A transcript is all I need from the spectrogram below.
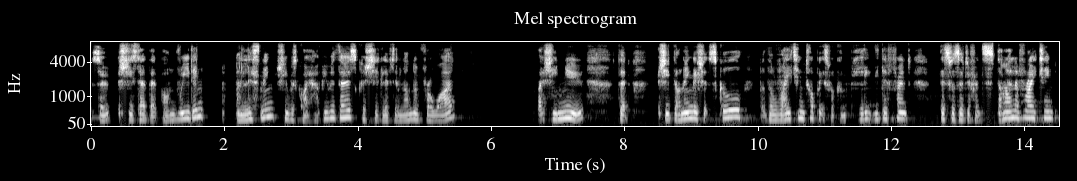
So she said that on reading and listening, she was quite happy with those because she'd lived in London for a while. But she knew that she'd done English at school, but the writing topics were completely different. This was a different style of writing,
